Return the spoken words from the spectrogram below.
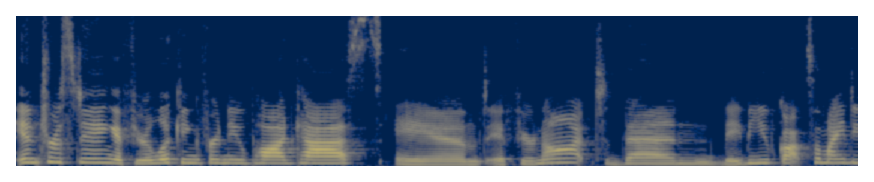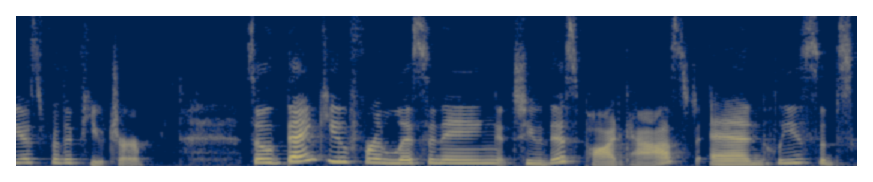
interesting if you're looking for new podcasts, and if you're not, then maybe you've got some ideas for the future. So, thank you for listening to this podcast, and please subs-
